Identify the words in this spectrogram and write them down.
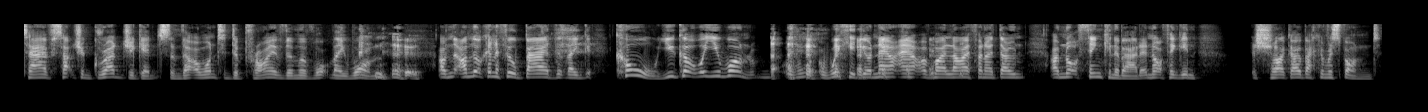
to have such a grudge against them that I want to deprive them of what they want. I'm, I'm not going to feel bad that they. Cool, you got what you want. Wicked, you're now out of my life, and I don't. I'm not thinking about it. Not thinking, shall I go back and respond?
